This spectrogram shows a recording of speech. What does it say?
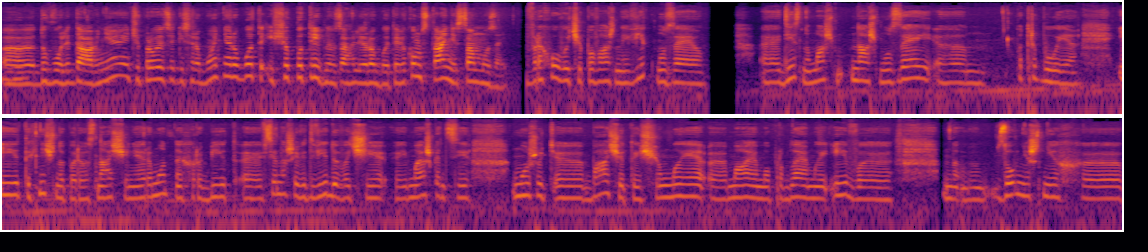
е, доволі давнє. Чи проводяться якісь ремонтні роботи, і що потрібно взагалі робити? В якому стані сам музей? Враховуючи поважний вік музею, дійсно наш, музей е, потребує і технічного переоснащення, і ремонтних робіт. Е, Всі наші відвідувачі і мешканці можуть е, бачити, що ми е, маємо проблеми і в е, зовнішніх. е,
